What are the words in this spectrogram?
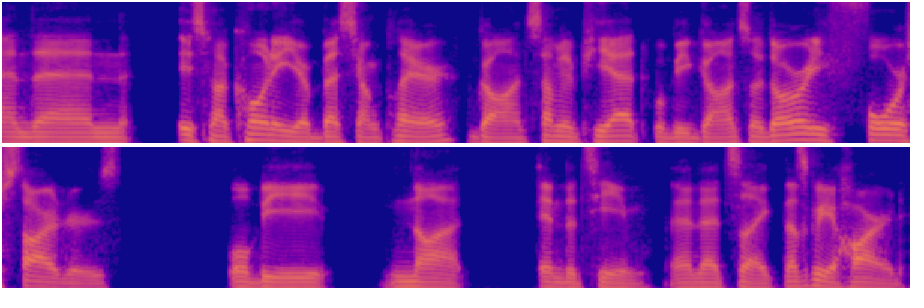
And then Ismail Kone, your best young player, gone. Samuel Piette will be gone. So there are already four starters will be not in the team. And that's like that's gonna be hard.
